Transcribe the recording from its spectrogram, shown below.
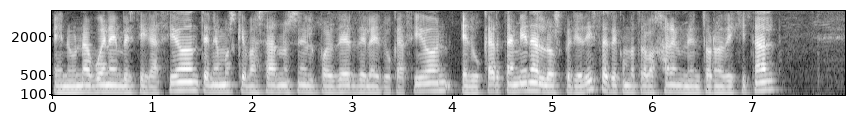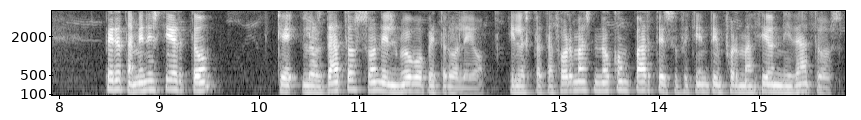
en una buena investigación, tenemos que basarnos en el poder de la educación, educar también a los periodistas de cómo trabajar en un entorno digital. Pero también es cierto que los datos son el nuevo petróleo y las plataformas no comparten suficiente información ni datos.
